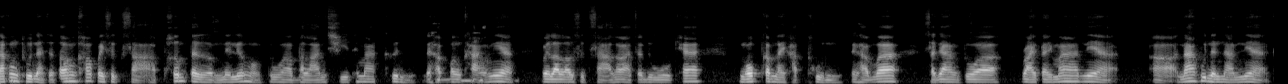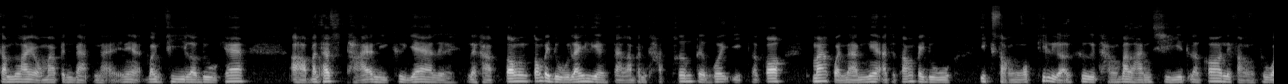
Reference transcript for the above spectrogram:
นักลงทุนอาจจะต้องเข้าไปศึกษาเพิ่มเติมในเรื่องของตัว balance sheet ให้มากขึ้นนะครับ บางครั้งเนี่ยเวลาเราศึกษาเราอาจจะดูแค่งบกำไรขาดทุนนะครับ ว่าสัญญาณตัว รายไตรมาสเนี่ยหน้าหุ้นนั้นๆเนี่ยกำไรออกมาเป็นแบบไหนเนี่ยบางทีเราดูแค่บรรทัดสุดท้ายอันนี้คือแย่เลยนะครับต้องต้องไปดูไล่เรียงแต่ละบรรทัดเพิ่มเติมเข้าอีก แล้วก็มากกว่านั้นเนี่ยอาจจะต้องไปดูอีก 2 งบที่เหลือคือทั้ง balance sheet แล้วก็ในฝั่งตัว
